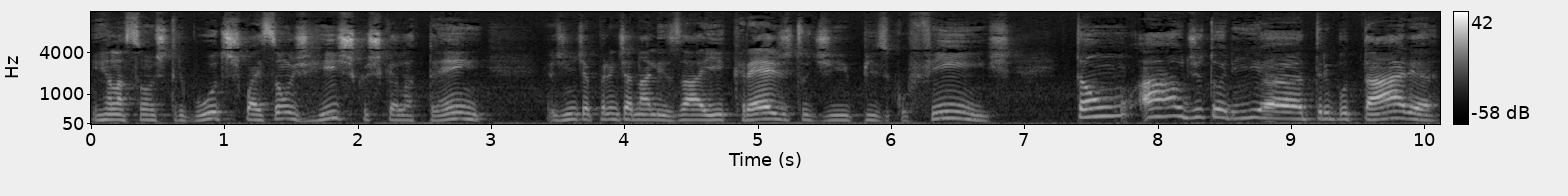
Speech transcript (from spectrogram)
em relação aos tributos, quais são os riscos que ela tem. A gente aprende a analisar aí crédito de PIS e COFINS. Então, a auditoria tributária,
